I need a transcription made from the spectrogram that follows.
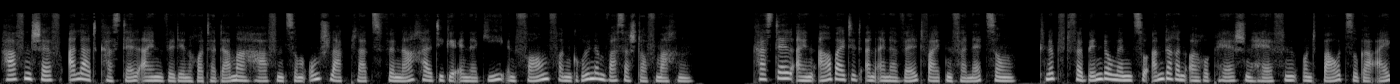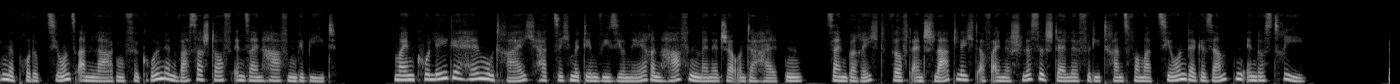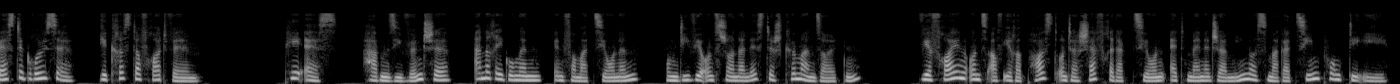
Hafenchef Allard Castellein will den Rotterdamer Hafen zum Umschlagplatz für nachhaltige Energie in Form von grünem Wasserstoff machen. Castellein arbeitet an einer weltweiten Vernetzung, knüpft Verbindungen zu anderen europäischen Häfen und baut sogar eigene Produktionsanlagen für grünen Wasserstoff in sein Hafengebiet. Mein Kollege Helmut Reich hat sich mit dem visionären Hafenmanager unterhalten, sein Bericht wirft ein Schlaglicht auf eine Schlüsselstelle für die Transformation der gesamten Industrie. Beste Grüße, Ihr Christoph Rottwilm. PS, haben Sie Wünsche, Anregungen, Informationen, um die wir uns journalistisch kümmern sollten? Wir freuen uns auf Ihre Post unter chefredaktion at manager-magazin.de.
